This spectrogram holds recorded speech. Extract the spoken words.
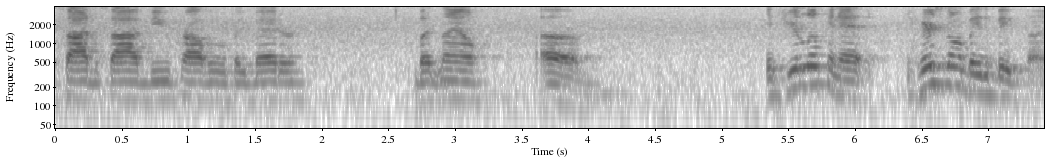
side to side view probably would be better. But now, um, if you're looking at, here's going to be the big thing:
